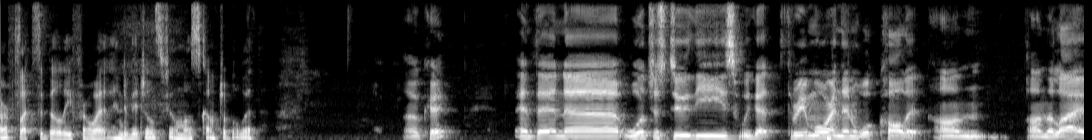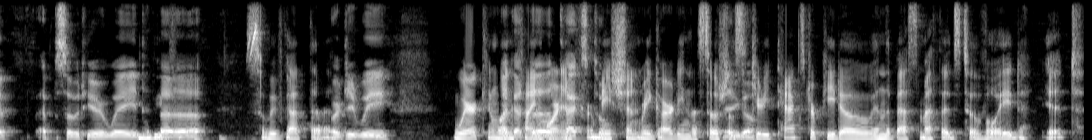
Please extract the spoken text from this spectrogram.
or flexibility for what individuals feel most comfortable with. Okay and then uh, we'll just do these. We got three more, and then we'll call it on on the live episode here, Wade. Uh, so we've got the. Or did we? Where can one find more information to... regarding the Social Security go. tax torpedo and the best methods to avoid it?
